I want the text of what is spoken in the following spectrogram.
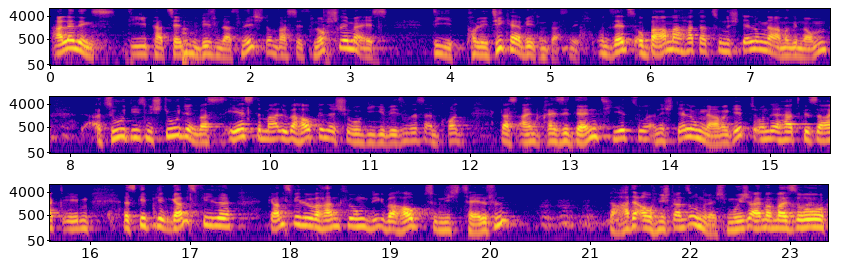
Allerdings, die Patienten wissen das nicht und was jetzt noch schlimmer ist, die Politiker wissen das nicht. Und selbst Obama hat dazu eine Stellungnahme genommen, zu diesen Studien, was das erste Mal überhaupt in der Chirurgie gewesen ist, dass ein Präsident hierzu eine Stellungnahme gibt. Und er hat gesagt eben, es gibt ganz viele, ganz viele Behandlungen, die überhaupt zu nichts helfen. Da hat er auch nicht ganz unrecht, muss ich einfach mal so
